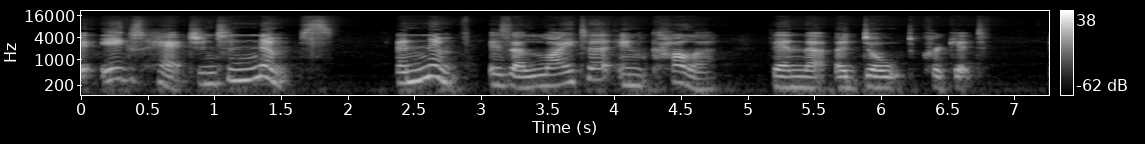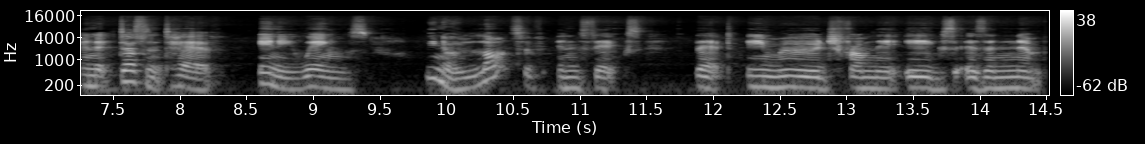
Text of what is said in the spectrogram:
the eggs hatch into nymphs. A nymph is a lighter in color than the adult cricket, and it doesn't have any wings. We know lots of insects that emerge from their eggs as a nymph.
